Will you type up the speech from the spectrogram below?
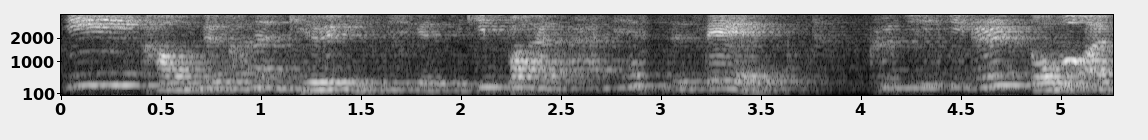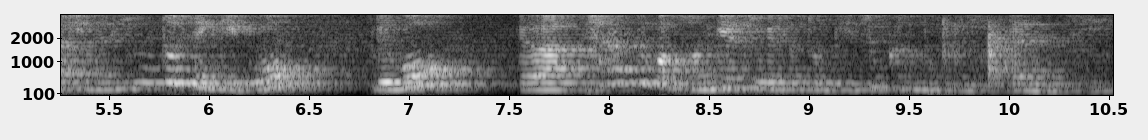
이 가운데도 하나님 계획이 있으시겠지. 기뻐했을 때 그 시기를 넘어갈 수 있는 힘도 생기고 그리고 내가 사람들과 관계 속에서도 미숙한 부분이 있다든지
